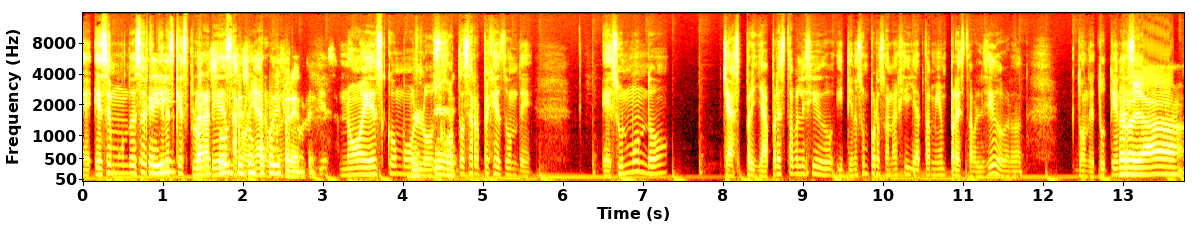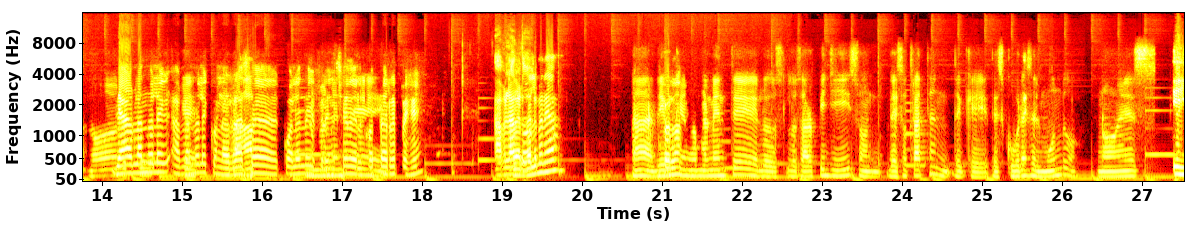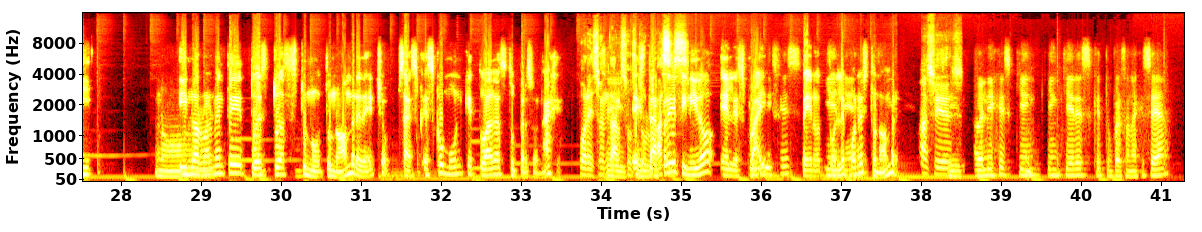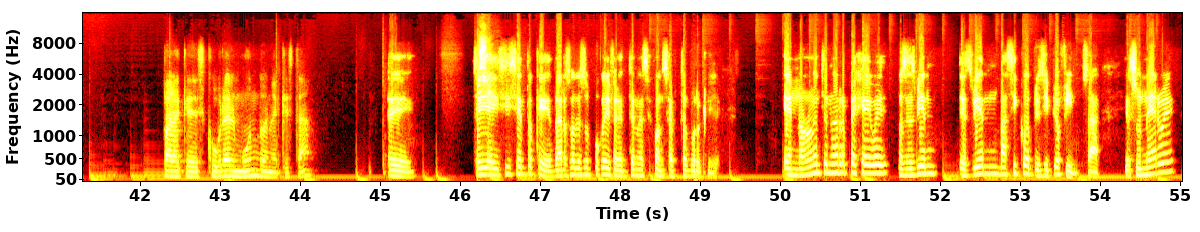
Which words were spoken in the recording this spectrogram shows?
ese mundo es el que tienes que explorar Dark y Souls es un desarrollar. poco ¿verdad? diferente. No es como Es los JRPGs donde es un mundo ya, es pre- ya preestablecido y tienes un personaje ya también preestablecido, ¿verdad? Donde tú tienes Pero ya, No, ya yo hablándole, que- hablándole con la Ah, raza, ¿cuál es la diferencia del JRPG? Hablando dale manera. Ah, digo Perdón. que normalmente los, los RPG son, de eso tratan, de que descubras el mundo, no es, Y, no... y normalmente tú, es- tú haces tu, tu nombre, de hecho. O sea, es, es común que tú hagas tu personaje. por eso en Sí, Dark Souls Está predefinido el sprite, pero tú le pones eres. tu nombre. Así es. Sí, tú eliges quién, quién quieres que tu personaje sea para que descubra el mundo en el que está. Sí. Sí, Sí. ahí sí siento que Dark Souls es un poco diferente en ese concepto porque eh, normalmente en un RPG, güey, pues es bien, es bien básico de principio a fin. O sea, es un héroe.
